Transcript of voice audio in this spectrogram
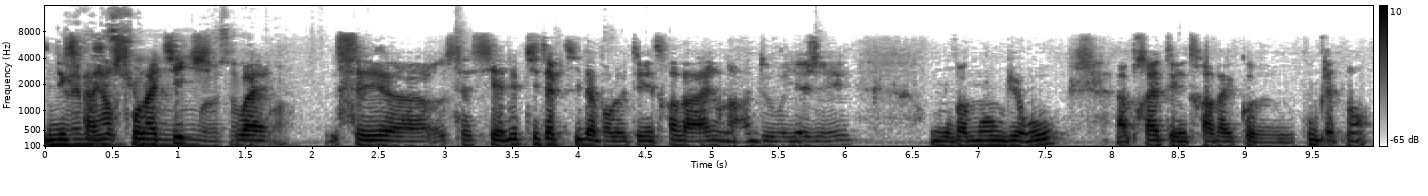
une expérience traumatique. ouais. C'est ça s'y allait petit à petit. D'abord le télétravail, on arrête de voyager on va moins au bureau. Après, télétravail complètement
